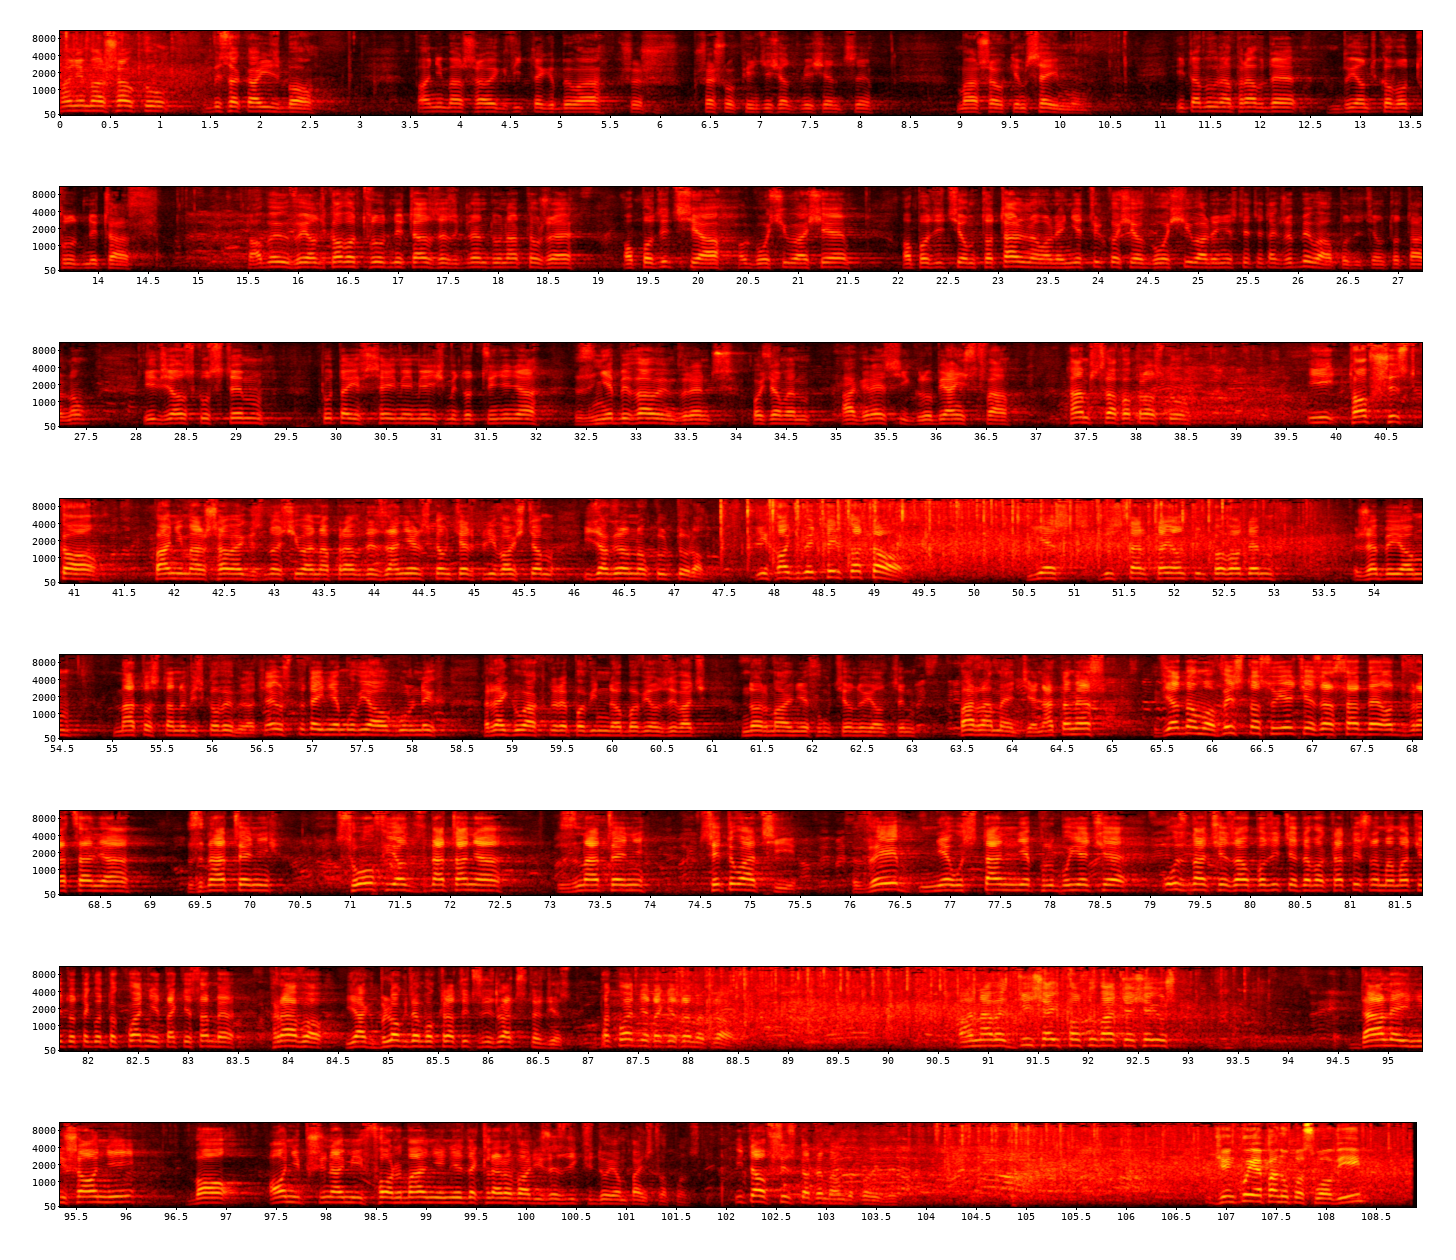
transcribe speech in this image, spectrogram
Panie Marszałku, Wysoka Izbo, Pani Marszałek Witek była przesz, przeszło 50 miesięcy marszałkiem Sejmu i to był naprawdę wyjątkowo trudny czas. To był wyjątkowo trudny czas ze względu na to, że opozycja ogłosiła się opozycją totalną, ale nie tylko się ogłosiła, ale niestety także była opozycją totalną. I w związku z tym tutaj w Sejmie mieliśmy do czynienia z niebywałym wręcz poziomem agresji, grubiaństwa, chamstwa po prostu. I to wszystko pani marszałek znosiła naprawdę z anielską cierpliwością i z ogromną kulturą. I choćby tylko to jest wystarczającym powodem, żeby ją na to stanowisko wybrać. Ja już tutaj nie mówię o ogólnych regułach, które powinny obowiązywać w normalnie funkcjonującym parlamencie. Natomiast wiadomo, wy stosujecie zasadę odwracania znaczeń słów i odznaczania znaczeń sytuacji. Wy nieustannie próbujecie uznać się za opozycję demokratyczną, a macie do tego dokładnie takie same prawo jak blok demokratyczny z lat 40. Dokładnie takie same prawo. A nawet dzisiaj posuwacie się już dalej niż oni, bo oni przynajmniej formalnie nie deklarowali, że zlikwidują państwo polskie. I to wszystko, co mam do powiedzenia. Dziękuję panu posłowi.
